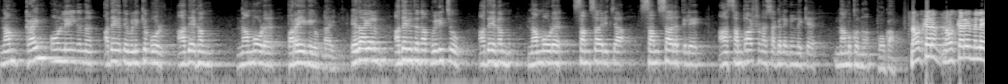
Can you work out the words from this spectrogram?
നാം ക്രൈം ഓൺലൈനിൽ നിന്ന് അദ്ദേഹത്തെ വിളിക്കുമ്പോൾ അദ്ദേഹം നമ്മോട് പറയുകയുണ്ടായി. ഏതായാലും അദ്ദേഹത്തെ നാം വിളിച്ചു. അദ്ദേഹം നമ്മോട് സംസാരിച്ച സംസാരത്തിലെ ആ സംഭാഷണ ശകലങ്ങളിലേക്ക് നമുക്കൊന്ന് പോകാം. നമസ്കാരം. നമസ്കാരം എം എൽ എ.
